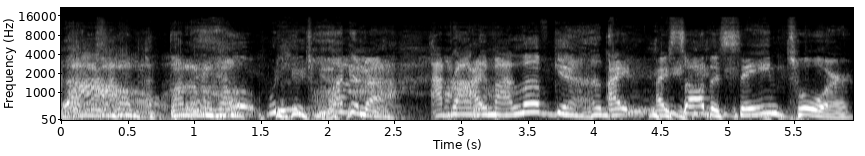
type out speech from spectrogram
wow. What are you talking about? I brought in my love gun. I, I saw the same tour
